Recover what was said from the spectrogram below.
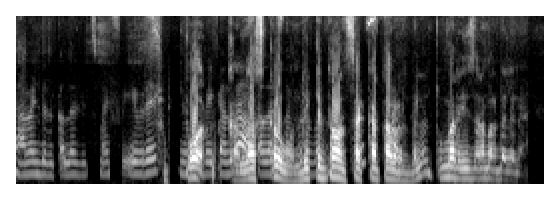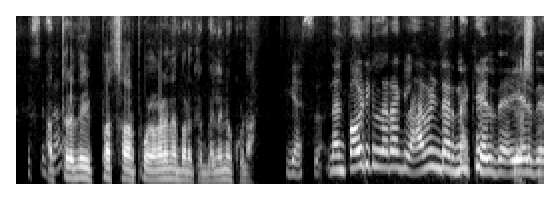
lavender colour it's my favourite ಕಲರ್ಸ್ಗಳು ಒಂದಕ್ಕಿಂತ ಒಂದು ಸಖತ್ತ ಬರುತ್ತೆ. ಬೆಲೆ ತುಂಬ ರೀಸನಬಲ್ ಬೆಲೆನೇ. ಹತ್ತರಿಂದ ಇಪ್ಪತ್ತು ಸಾವಿರ ರೂಪಾಯಿ ಒಳಗಡೆ ಬರುತ್ತೆ ಬೆಲೆನೂ ಕೂಡ. ಎಸ್ ನಾನು ಪರ್ಟಿಕ್ಯುಲರ್ ಆಗಿ ಲ್ಯಾವೆಂಡರ್ನ ಕೇಳಿದೆ ಹೇಳ್ದೆ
